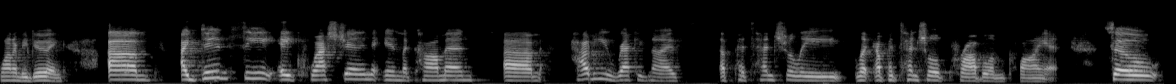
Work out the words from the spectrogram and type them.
want to be doing. Um, I did see a question in the comments. Um, how do you recognize a potentially like a potential problem client. So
